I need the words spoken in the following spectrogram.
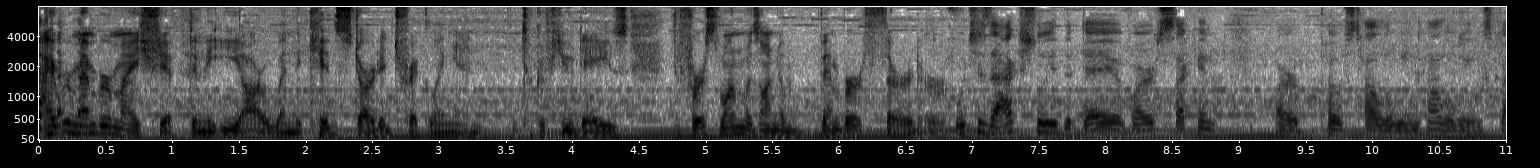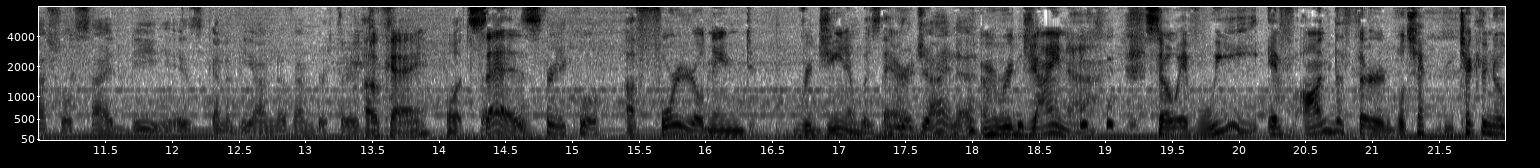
I remember my shift in the ER when the kids started trickling in. It took a few days. The first one was on November 3rd, or Which is actually the day of our second, our post Halloween Halloween special. Side B is going to be on November third. okay. Well, it That's says pretty cool. a four-year-old named Regina was there. Regina. Regina. so if we, if on the third, we'll check check your no,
